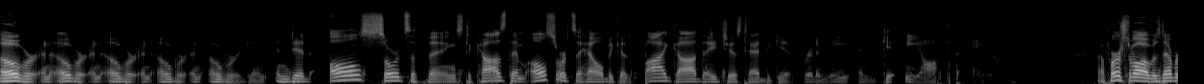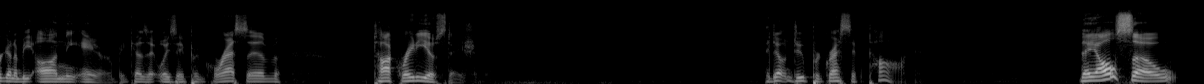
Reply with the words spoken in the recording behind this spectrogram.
over and over and over and over and over again and did all sorts of things to cause them all sorts of hell because by God, they just had to get rid of me and get me off the. Now, first of all, I was never going to be on the air because it was a progressive talk radio station. They don't do progressive talk. They also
